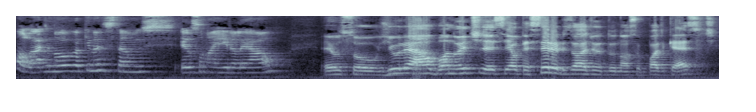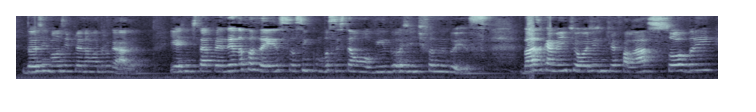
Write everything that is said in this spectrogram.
Olá, de novo, aqui nós estamos. Eu sou Maíra Leal. Eu sou Gil Leal, boa noite. Esse é o terceiro episódio do nosso podcast. Dois irmãos em plena madrugada. E a gente está aprendendo a fazer isso, assim como vocês estão ouvindo a gente fazendo isso. Basicamente, hoje a gente vai falar sobre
